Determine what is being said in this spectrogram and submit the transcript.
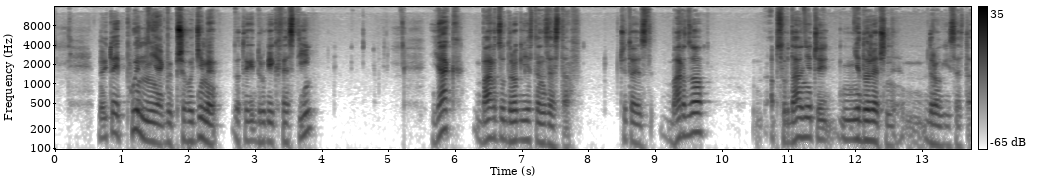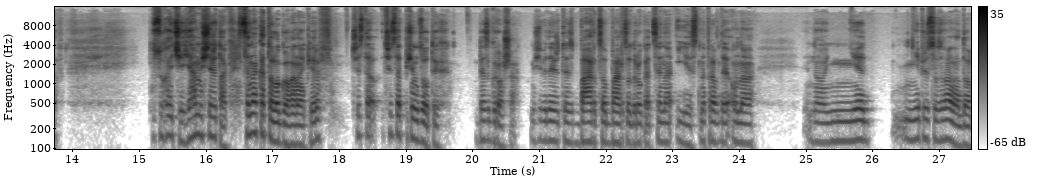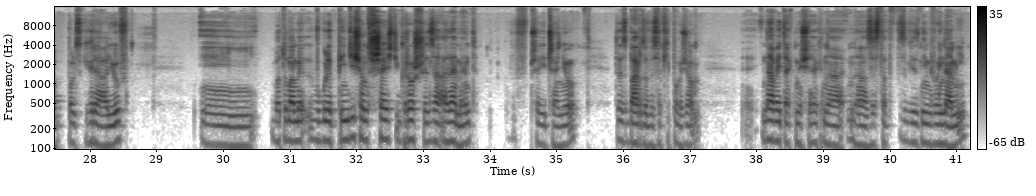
No i tutaj płynnie jakby przechodzimy do tej drugiej kwestii. Jak bardzo drogi jest ten zestaw? Czy to jest bardzo absurdalnie, czy niedorzeczny drogi zestaw? No słuchajcie, ja myślę, że tak. Cena katalogowa najpierw 300, 350 zł bez grosza. Mi się wydaje, że to jest bardzo, bardzo droga cena i jest naprawdę ona no, nie, nie przystosowana do polskich realiów. I, bo tu mamy w ogóle 56 groszy za element w przeliczeniu. To jest bardzo wysoki poziom. Nawet tak myślę, jak na, na zestaw z Gwiezdnymi Wojnami.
